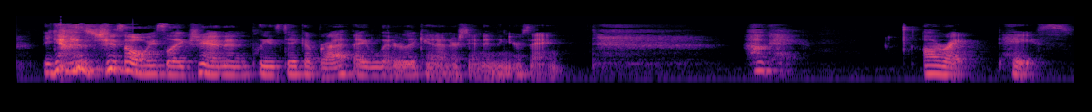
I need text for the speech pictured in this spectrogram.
because she's always like, Shannon, please take a breath. I literally can't understand anything you're saying. Okay. All right, pace.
